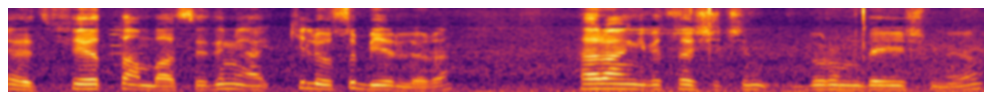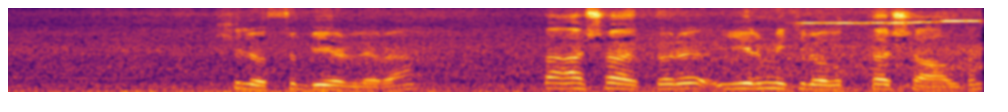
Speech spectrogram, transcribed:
Evet fiyattan bahsedeyim. Yani kilosu 1 lira. Herhangi bir taş için durum değişmiyor. Kilosu 1 lira. Ben aşağı yukarı 20 kiloluk taş aldım.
